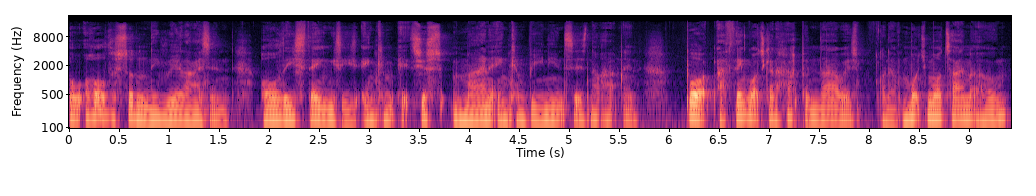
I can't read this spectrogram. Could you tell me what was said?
all of a sudden, realizing all these things, these incom- it's just minor inconveniences not happening. But I think what's going to happen now is we're going to have much more time at home,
